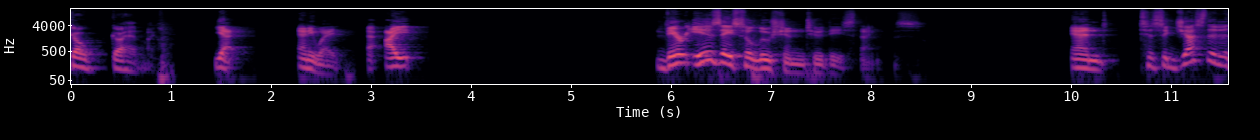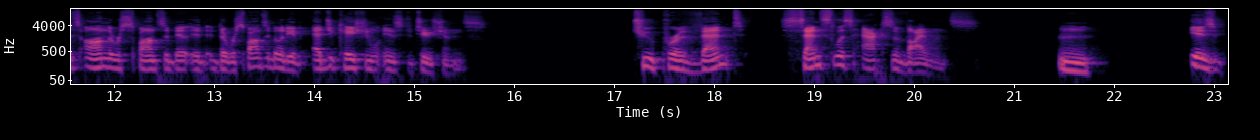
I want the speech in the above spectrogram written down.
Go go ahead, Michael. yeah. Anyway, I there is a solution to these things, and to suggest that it's on the responsibility the responsibility of educational institutions to prevent senseless acts of violence Mm. is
